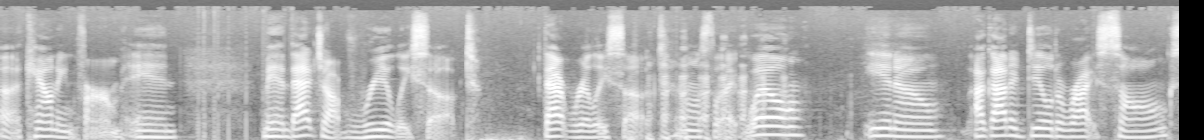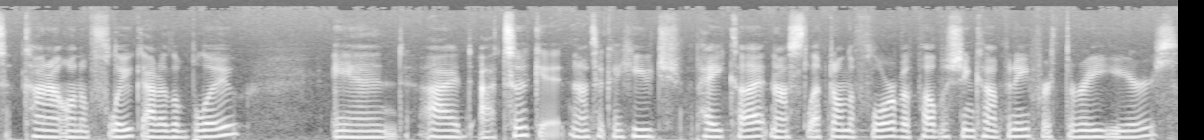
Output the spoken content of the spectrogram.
uh, accounting firm, and man, that job really sucked. That really sucked. I was like, well, you know, I got a deal to write songs, kind of on a fluke out of the blue. And I, I took it, and I took a huge pay cut, and I slept on the floor of a publishing company for three years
